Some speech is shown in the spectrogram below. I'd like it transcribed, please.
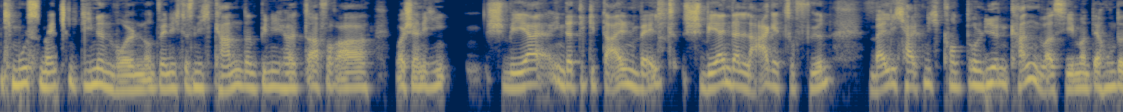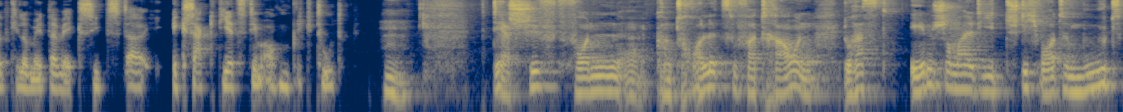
Ich muss Menschen dienen wollen und wenn ich das nicht kann, dann bin ich halt einfach auch wahrscheinlich schwer in der digitalen Welt schwer in der Lage zu führen, weil ich halt nicht kontrollieren kann, was jemand, der 100 Kilometer weg sitzt, äh, exakt jetzt im Augenblick tut. Hm. Der Shift von äh, Kontrolle zu Vertrauen. Du hast eben schon mal die Stichworte Mut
